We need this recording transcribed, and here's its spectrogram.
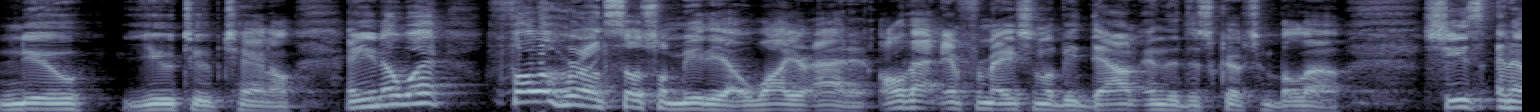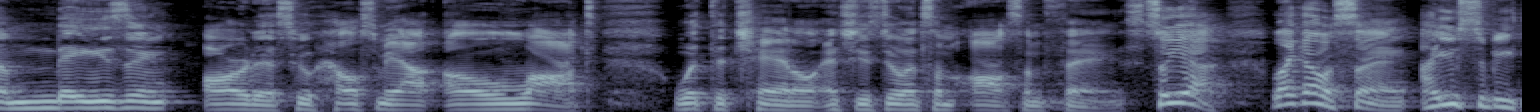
new YouTube channel. And you know what? Follow her on social media while you're at it. All that information will be down in the description below. She's an amazing artist who helps me out a lot with the channel and she's doing some awesome things. So yeah, like I was saying, I used to be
